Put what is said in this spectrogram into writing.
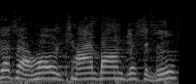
this a whole time bomb just a goof?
